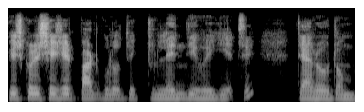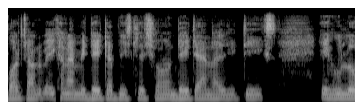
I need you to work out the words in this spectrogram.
বিশেষ করে শেষের পার্টগুলোতে একটু লেন্দি হয়ে গিয়েছে। ১৩ নম্বর, ৪ নম্বর এখানে আমি ডেটা বিশ্লেষণ, ডেটা অ্যানালিটিক্স এগুলো,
